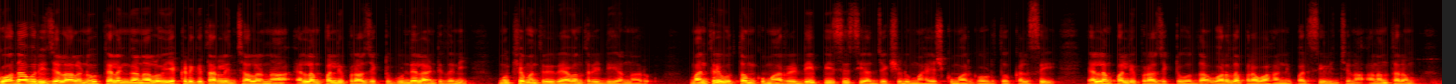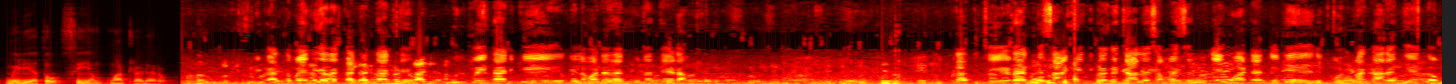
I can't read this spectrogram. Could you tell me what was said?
గోదావరి జలాలను తెలంగాణలో ఎక్కడికి తరలించాలన్న ఎల్లంపల్లి ప్రాజెక్టు గుండె లాంటిదని ముఖ్యమంత్రి రేవంత్ రెడ్డి అన్నారు. మంత్రి ఉత్తమ్ కుమార్ రెడ్డి పిసిసి అధ్యక్షుడు మహేష్ కుమార్ గౌడ్తో కలిసి ఎల్లంపల్లి ప్రాజెక్టు వద్ద వరద ప్రవాహాన్ని పరిశీలించిన అనంతరం మీడియాతో సీఎం మాట్లాడారు. మీకు అర్థమైంది కదా కట్టిన దానికి కూలిపోయిన దానికి నిలబడ్డదానికి ఉన్న తేడా. ఇప్పుడు అది చేయడానికి సాంకేతికంగా చాలా సమస్యలు ఉన్నాయి. వాటన్నిటి రిపోర్ట్ ప్రకారం చేద్దాం.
